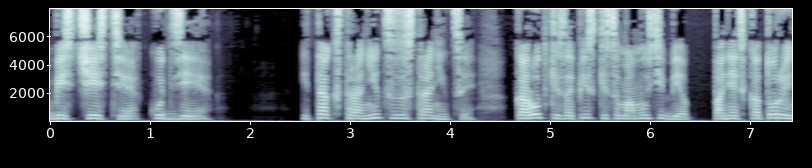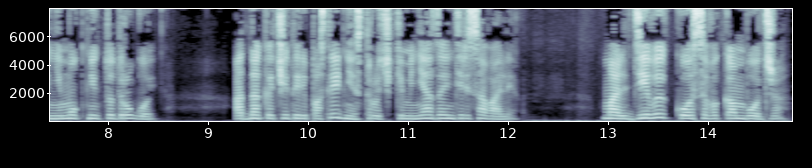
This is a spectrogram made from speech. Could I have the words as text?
бесчестие Кудзея. И так страница за страницей, короткие записки самому себе, понять которые не мог никто другой. Однако четыре последние строчки меня заинтересовали. Мальдивы, Косово, Камбоджа.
